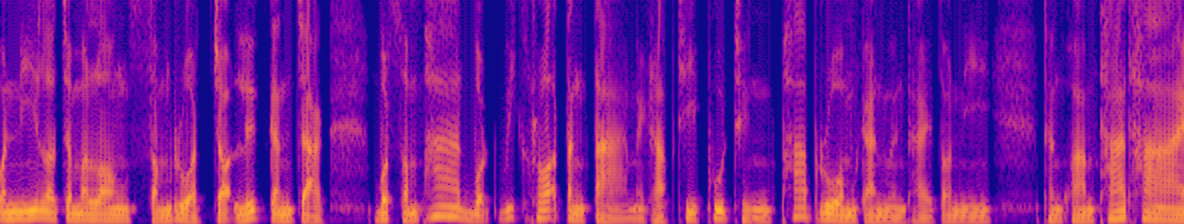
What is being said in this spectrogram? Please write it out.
วันนี้เราจะมาลองสำรวจเจาะลึกกันจาก บทสัมภาษณ์บทวิเคราะห์ต่างๆนะครับที่พูดถึงภาพรวมการเมืองไทยตอนนี้ ทั้งความท้าทาย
